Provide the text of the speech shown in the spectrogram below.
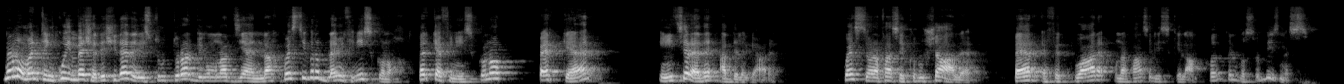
Nel momento in cui invece decidete di strutturarvi come un'azienda, questi problemi finiscono. Perché finiscono? Perché inizierete a delegare. Questa è una fase cruciale per effettuare una fase di scale up del vostro business.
